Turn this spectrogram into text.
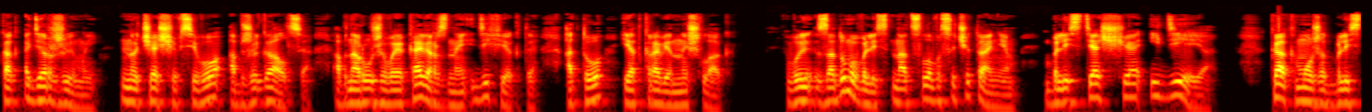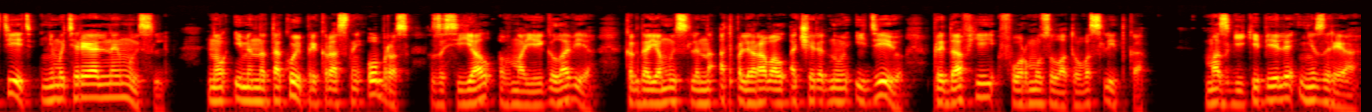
как одержимый но чаще всего обжигался, обнаруживая каверзные дефекты, а то и откровенный шлак. Вы задумывались над словосочетанием «блестящая идея». Как может блестеть нематериальная мысль? Но именно такой прекрасный образ засиял в моей голове, когда я мысленно отполировал очередную идею, придав ей форму золотого слитка. Мозги кипели не зря.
